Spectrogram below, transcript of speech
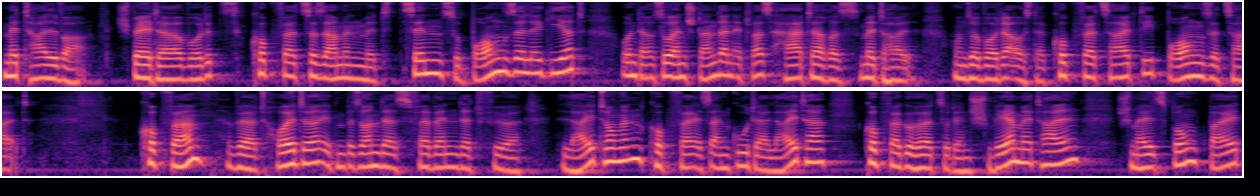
Metall war. Später wurde Kupfer zusammen mit Zinn zu Bronze legiert und so entstand ein etwas härteres Metall. Und so wurde aus der Kupferzeit die Bronzezeit. Kupfer wird heute eben besonders verwendet für Leitungen. Kupfer ist ein guter Leiter. Kupfer gehört zu den Schwermetallen. Schmelzpunkt bei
